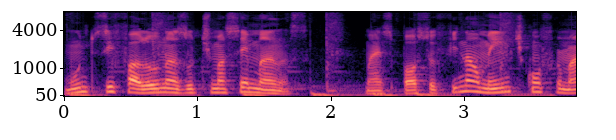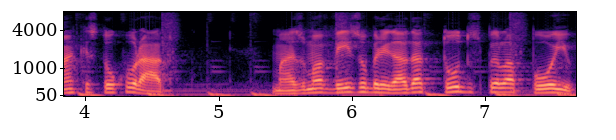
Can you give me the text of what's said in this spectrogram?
Muito se falou nas últimas semanas, mas posso finalmente confirmar que estou curado. Mais uma vez, obrigado a todos pelo apoio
